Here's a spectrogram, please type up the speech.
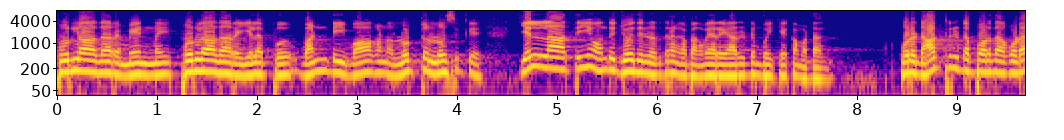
பொருளாதார மேன்மை பொருளாதார இழப்பு வண்டி வாகனம் லொட்டு லொசுக்கு எல்லாத்தையும் வந்து ஜோதிடர் தான் கேட்பாங்க வேறு யாருக்கிட்டையும் போய் கேட்க மாட்டாங்க. ஒரு டாக்டர்கிட்ட போகிறதா கூட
